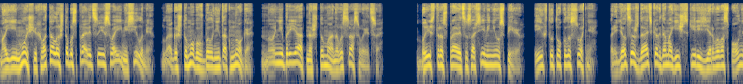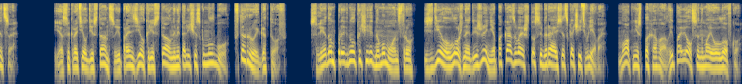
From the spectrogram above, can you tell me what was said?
Моей мощи хватало, чтобы справиться и своими силами, благо что мобов было не так много, но неприятно, что мана высасывается. Быстро справиться со всеми не успею, их тут около сотни. Придется ждать, когда магические резервы восполнятся. Я сократил дистанцию и пронзил кристалл на металлическом лбу. Второй готов. Следом прыгнул к очередному монстру. Сделал ложное движение, показывая, что собираюсь отскочить влево. Моб не сплоховал и повелся на мою уловку.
